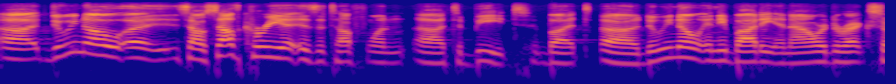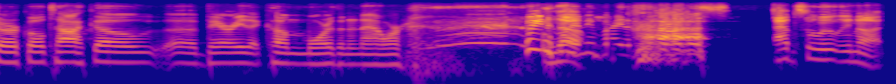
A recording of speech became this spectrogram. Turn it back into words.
Uh, do we know? Uh, so South Korea is a tough one uh, to beat, but uh, do we know anybody in our direct circle, Taco uh, Barry, that come more than an hour? do we know No. anybody that? Absolutely not.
